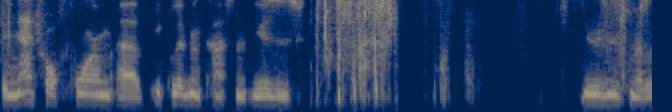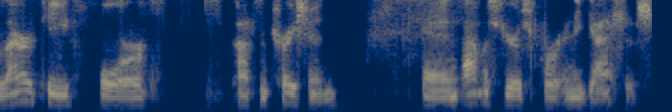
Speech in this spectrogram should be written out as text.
the natural form of equilibrium constant uses uses molarity for concentration and atmospheres for any gases.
